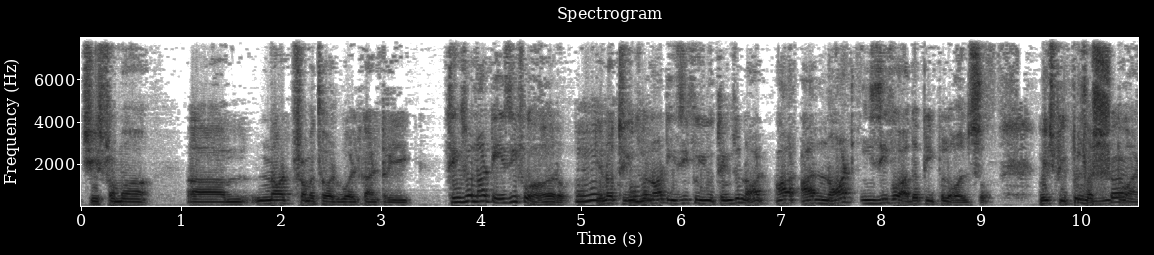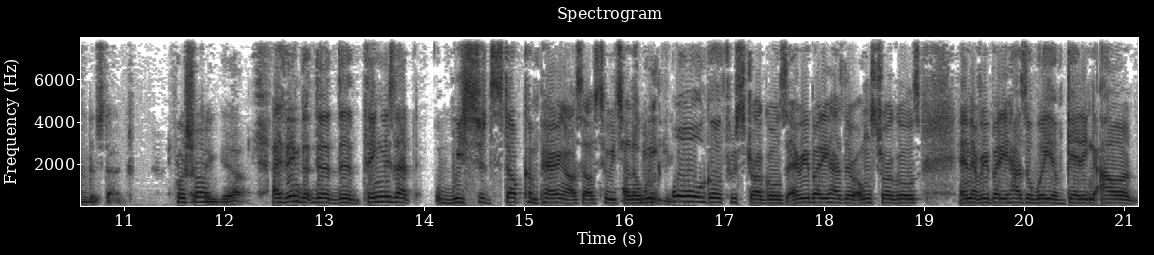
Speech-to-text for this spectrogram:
She's from a um, not from a third world country. Things were not easy for her. Mm-hmm. You know, things were not easy for you. Things were not are, are not easy for other people also, which people need sure. to understand. For sure. I think yeah. I think the, the thing is that we should stop comparing ourselves to each other. We all go through struggles. Everybody has their own struggles and everybody has a way of getting out,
